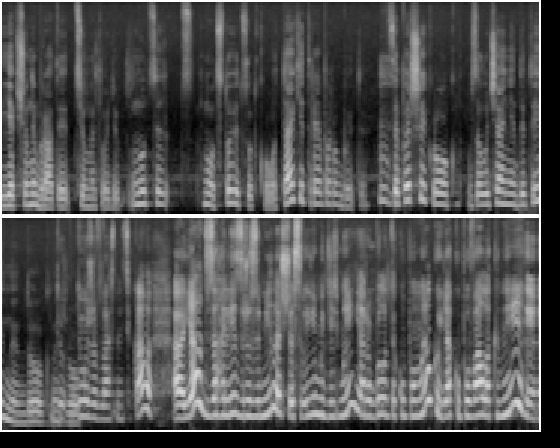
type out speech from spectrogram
якщо не брати цю методику, ну це ну, от 100%. Так і треба робити. Це перший крок в залучанні дитини до книжок. Дуже власне цікаво. А Я от взагалі зрозуміла, що своїми дітьми я робила таку помилку, я купувала книги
